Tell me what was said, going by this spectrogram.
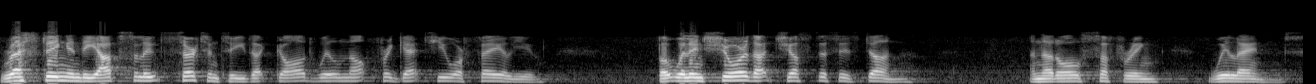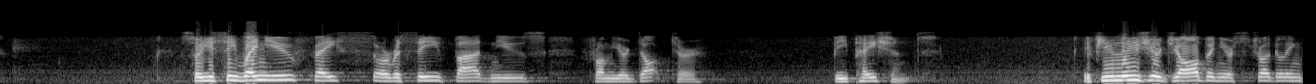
resting in the absolute certainty that God will not forget you or fail you, but will ensure that justice is done and that all suffering will end. So you see, when you face or receive bad news from your doctor, be patient. If you lose your job and you're struggling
